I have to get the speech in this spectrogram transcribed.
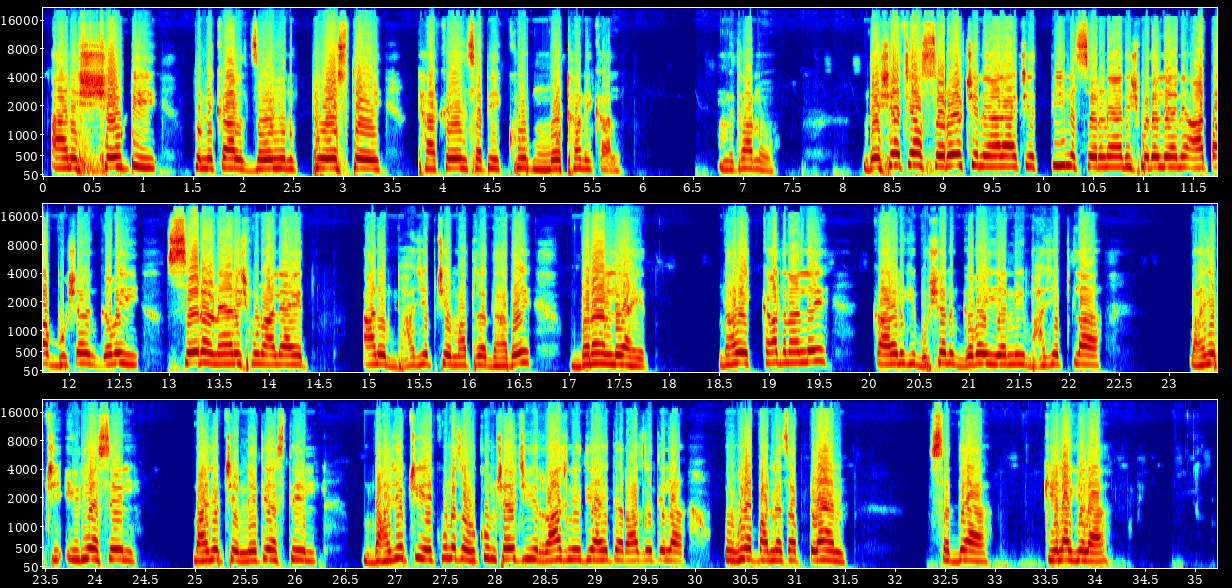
आणि शेवटी तो निकाल जवळ येऊन पोहोचतोय. ठाकरेंसाठी खूप मोठा निकाल. मित्रांनो देशाच्या सर्वोच्च न्यायालयाचे तीन सरन्यायाधीश बदलले आणि आता भूषण गवई सरन्यायाधीश म्हणून आले आहेत आणि भाजपचे मात्र धाबे दणाणले आहेत. धाबे का दणाणले कारण की भूषण गवई यांनी भाजपला भाजपची ईडी असेल भाजपचे नेते असतील भाजपची एकूणच हुकुमशाहीची राजनीती आहे त्या राजनीतीला उघडं पाडण्याचा प्लॅन सध्या केला गेला.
